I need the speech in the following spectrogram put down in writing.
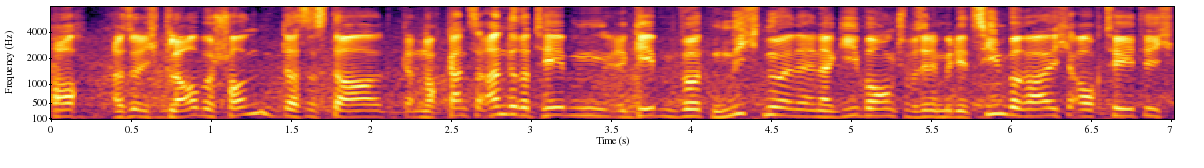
Auch, also ich glaube schon, dass es da noch ganz andere Themen geben wird, nicht nur in der Energiebranche, wir sind im Medizinbereich auch tätig,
